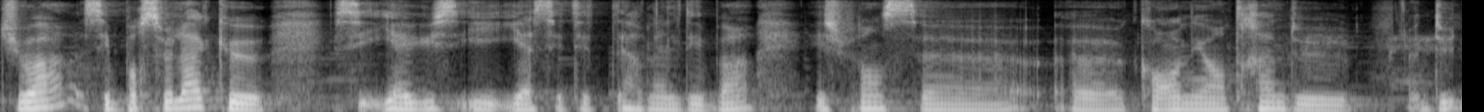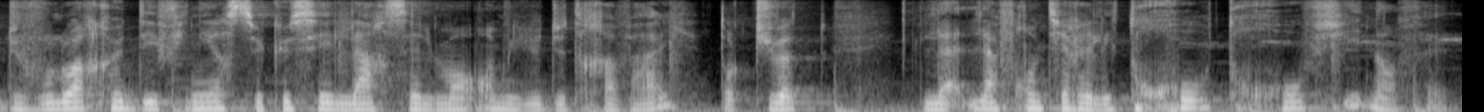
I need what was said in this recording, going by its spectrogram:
Tu vois, c'est pour cela que il y a eu il y a cet éternel débat et je pense euh, euh, quand on est en train de, de, de vouloir redéfinir ce que c'est l'harcèlement en milieu de travail. Donc tu vas la, la frontière elle est trop trop fine en fait.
